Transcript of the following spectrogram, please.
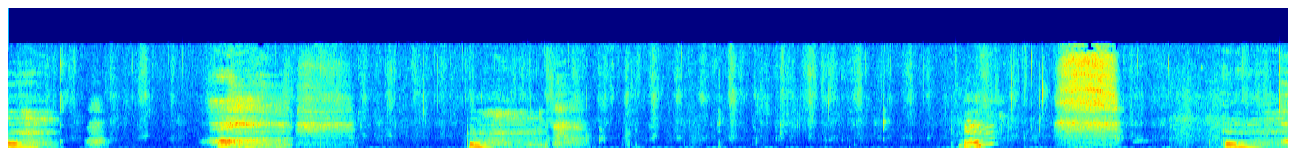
음. 음. 음.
